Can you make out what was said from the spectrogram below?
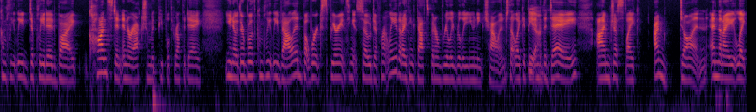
completely depleted by constant interaction with people throughout the day you know they're both completely valid but we're experiencing it so differently that i think that's been a really really unique challenge that like at the end of the day i'm just like i'm done and then i like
